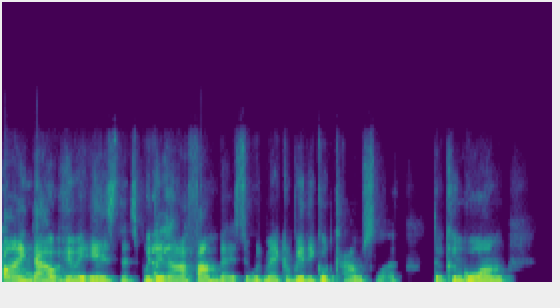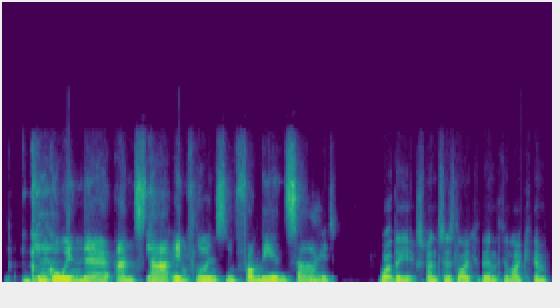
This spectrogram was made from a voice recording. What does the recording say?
Find out who it is that's within you know, our fan base that would make a really good counsellor that can go on, can yeah. go in there and start yeah. influencing from the inside. What are the expenses like? Are they anything like him?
